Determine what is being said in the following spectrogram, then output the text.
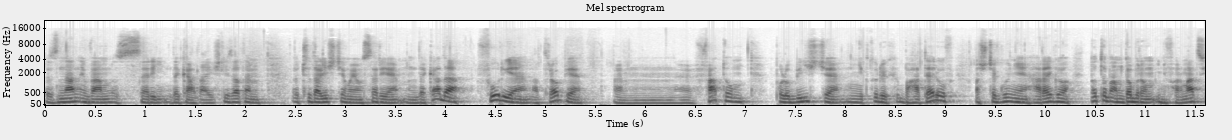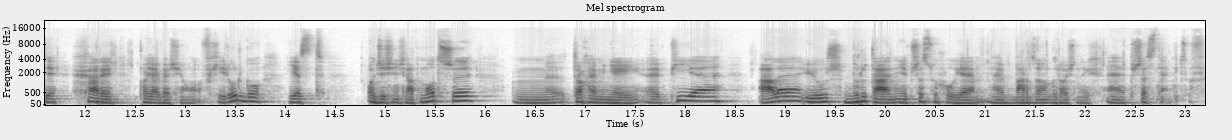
znany Wam z serii Dekada. Jeśli zatem czytaliście moją serię Dekada, Furię na tropie, Fatum, polubiliście niektórych bohaterów, a szczególnie Harego, no to mam dobrą informację. Harry pojawia się w chirurgu, jest o 10 lat młodszy, mm, trochę mniej e, pije, ale już brutalnie przesłuchuje e, bardzo groźnych e, przestępców.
